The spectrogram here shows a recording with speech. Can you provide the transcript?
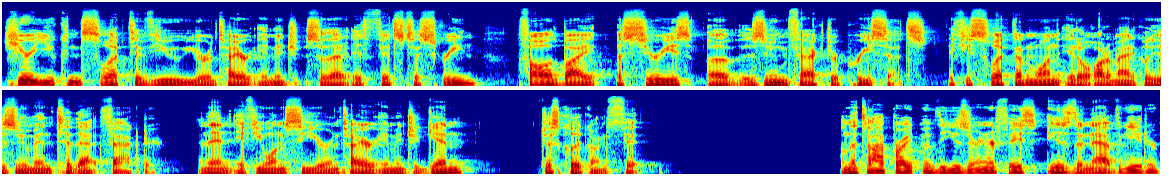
Here you can select to view your entire image so that it fits to screen, followed by a series of zoom factor presets. If you select on one, it'll automatically zoom into that factor. And then if you want to see your entire image again, just click on fit. On the top right of the user interface is the navigator.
